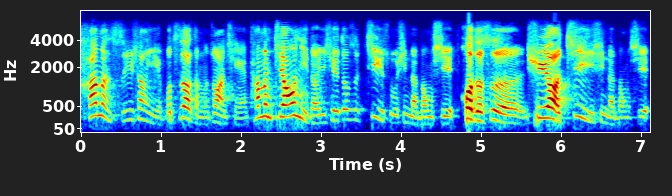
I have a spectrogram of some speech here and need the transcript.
他们实际上也不知道怎么赚钱，他们教你的一些都是技术性的东西，或者是需要记忆性的东西。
